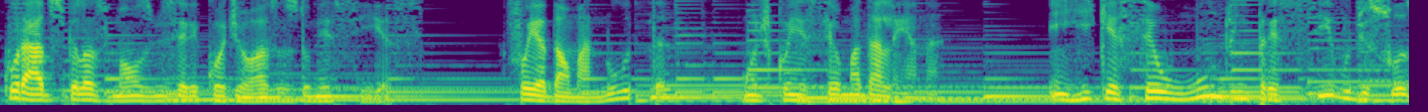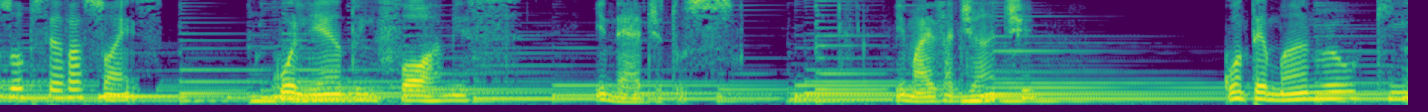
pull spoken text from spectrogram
curados pelas mãos misericordiosas do Messias foi a Dalmanuta, onde conheceu Madalena. Enriqueceu o mundo impressivo de suas observações colhendo informes inéditos. E mais adiante, conta Emmanuel que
